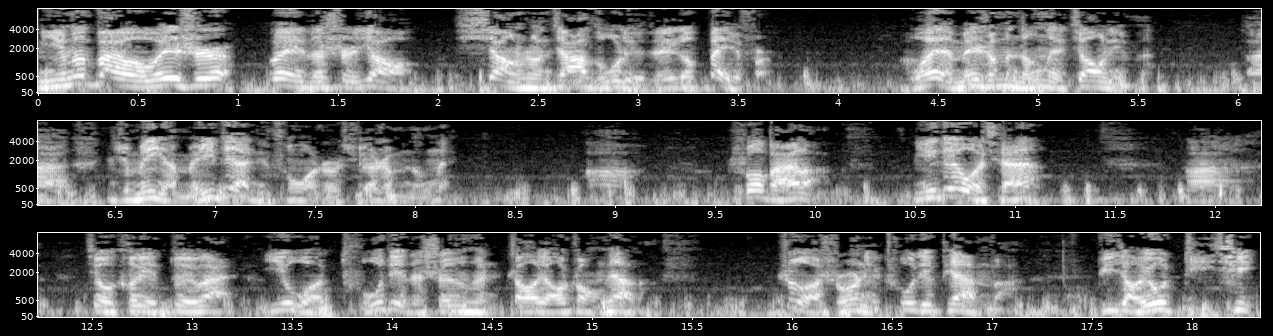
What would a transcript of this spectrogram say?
你们拜我为师，为的是要相声家族里的这个辈分，我也没什么能耐教你们，哎，你们也没惦记从我这儿学什么能耐，啊，说白了，你给我钱，啊。就可以对外以我徒弟的身份招摇撞骗了，这时候你出去骗吧，比较有底气，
